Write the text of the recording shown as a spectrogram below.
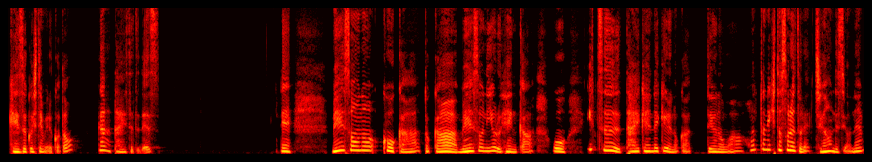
継続してみることが大切です。で、瞑想の効果とか、瞑想による変化をいつ体験できるのかっていうのは、本当に人それぞれ違うんですよね。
